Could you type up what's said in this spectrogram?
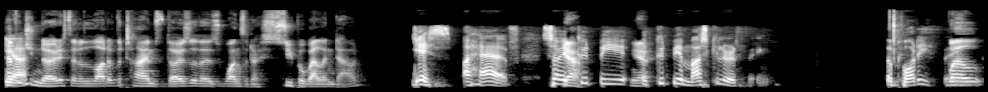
Yeah. Haven't you noticed that a lot of the times those are those ones that are super well endowed? Yes, I have. So it Yeah. could be Yeah. it could be a muscular thing, a body thing. Well,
